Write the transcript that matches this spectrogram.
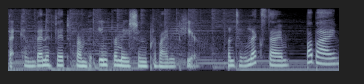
that can benefit from the information provided here. Until next time, bye bye.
